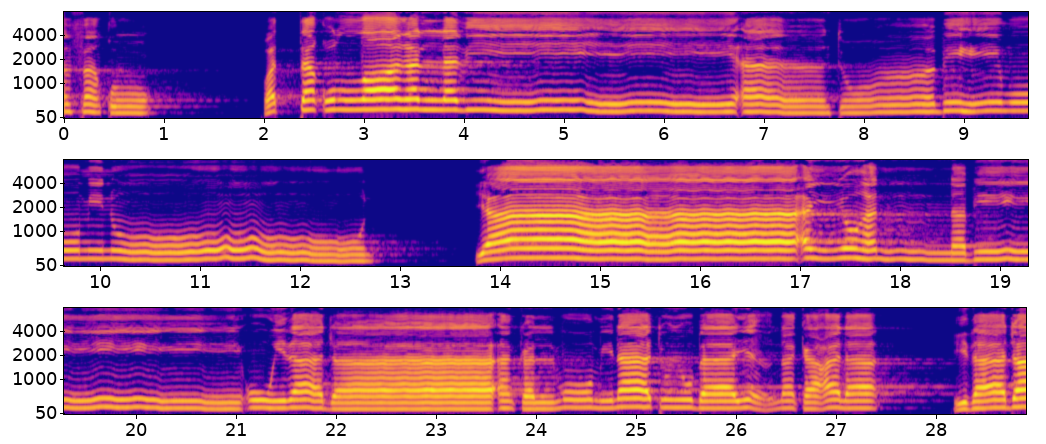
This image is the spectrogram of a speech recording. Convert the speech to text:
أنفقوا واتقوا الله الذي أنتم به مؤمنون. يا أيها النبي إذا جاءك المؤمنات يبايعنك على إذا جاءك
